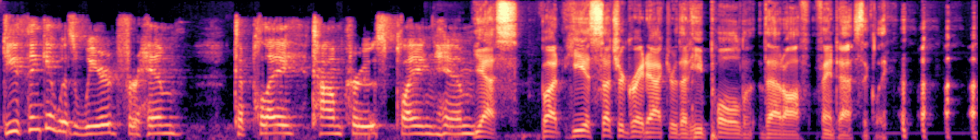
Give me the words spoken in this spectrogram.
Do you think it was weird for him to play Tom Cruise playing him? Yes but he is such a great actor that he pulled that off fantastically.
